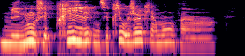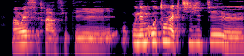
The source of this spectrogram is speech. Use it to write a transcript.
mais, nous, on s'est pris, on s'est pris au jeu clairement. Enfin, ouais, enfin, c'était, on aime autant l'activité euh,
